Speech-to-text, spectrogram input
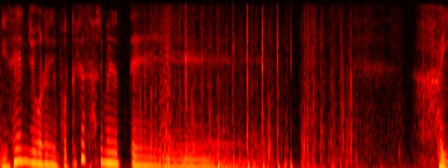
2015年にポッドキャスト始めるって、はい。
